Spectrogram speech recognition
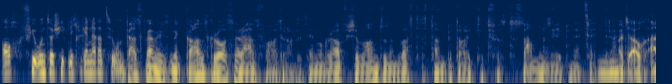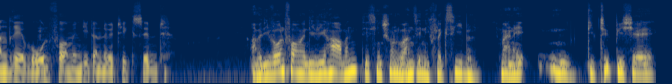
auch für unterschiedliche Generationen. Das, glaube ich, ist eine ganz große Herausforderung, der demografische Wandel und was das dann bedeutet fürs Zusammenleben etc. Mhm. Also auch andere Wohnformen, die dann nötig sind. Aber die Wohnformen, die wir haben, die sind schon wahnsinnig flexibel. Ich meine, die typische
